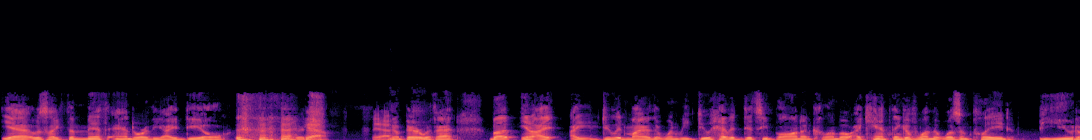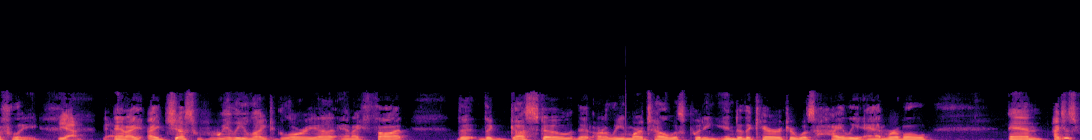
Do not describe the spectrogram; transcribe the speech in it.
yeah, it was like the myth and or the ideal. which- yeah. Yeah. you know, bear with that. But you know, I I do admire that when we do have a ditzy blonde on Columbo, I can't think of one that wasn't played beautifully. yeah. Yeah. And I, I just really liked Gloria, and I thought the the gusto that Arlene Martel was putting into the character was highly admirable. And I just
